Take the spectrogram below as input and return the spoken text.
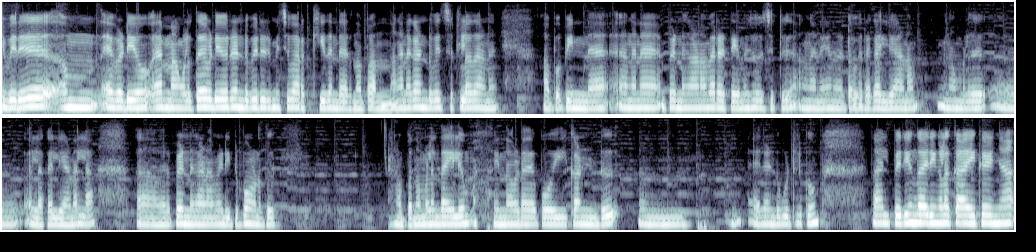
ഇവർ എവിടെയോ എറണാകുളത്ത് എവിടെയോ രണ്ടുപേരും ഒരുമിച്ച് വർക്ക് ചെയ്തിട്ടുണ്ടായിരുന്നു. അപ്പോൾ അന്ന് അങ്ങനെ കണ്ടുവച്ചിട്ടുള്ളതാണ് അപ്പോൾ പിന്നെ അങ്ങനെ പെണ്ണ് കാണാൻ വരട്ടെ എന്ന് ചോദിച്ചിട്ട് അങ്ങനെയാണ് കേട്ടോ അവരെ കല്യാണം. നമ്മൾ അല്ല കല്യാണമല്ല അവരെ പെണ്ണ് കാണാൻ വേണ്ടിയിട്ട് പോണത്. അപ്പോൾ നമ്മളെന്തായാലും ഇന്നവിടെ പോയി കണ്ട് രണ്ട് കൂട്ടർക്കും താല്പര്യവും കാര്യങ്ങളൊക്കെ ആയിക്കഴിഞ്ഞാൽ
